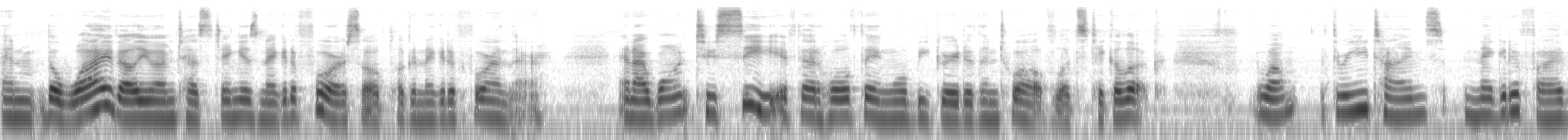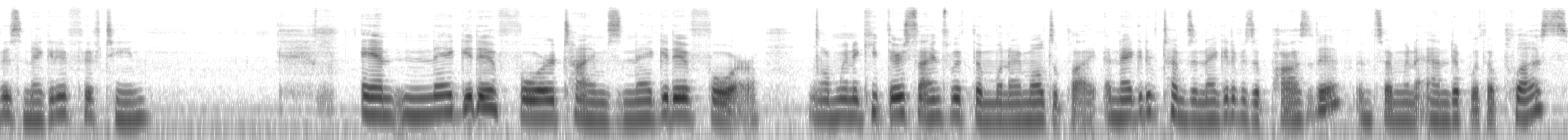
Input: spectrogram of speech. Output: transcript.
and the y value I'm testing is negative 4, so I'll plug a negative 4 in there. And I want to see if that whole thing will be greater than 12. Let's take a look. Well, 3 times negative 5 is negative 15. And negative 4 times negative 4. I'm going to keep their signs with them when I multiply. A negative times a negative is a positive, and so I'm going to end up with a plus,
